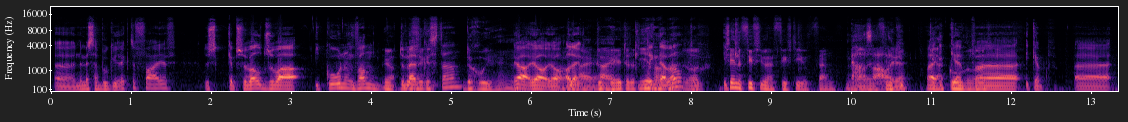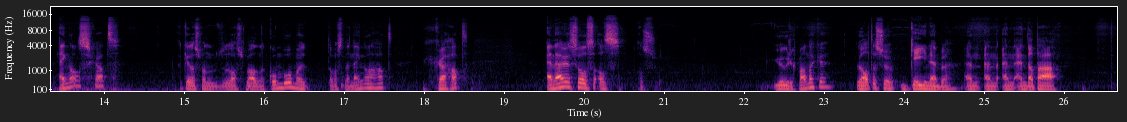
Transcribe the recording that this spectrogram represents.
Eh een Mesa Boogie Rectifier. Dus ik heb zowel zo wat iconen van Ja, de dus merken ik- staan. De goeie, hè? Ja, ja, ja. Allee, Ah, de ah, betere. ik denk dat wel. Ja, ik ben een 50-50 fan. Ja, dat zalig, Maar ja, ik, heb, eh, ik heb eh, Engels gehad. Oké, dat, was wel- dat was wel een combo, maar dat was een Engel had, gehad. En ergens zoals als, als jeugdig manneke wil altijd zo gain hebben. En, en, en, en dat dat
